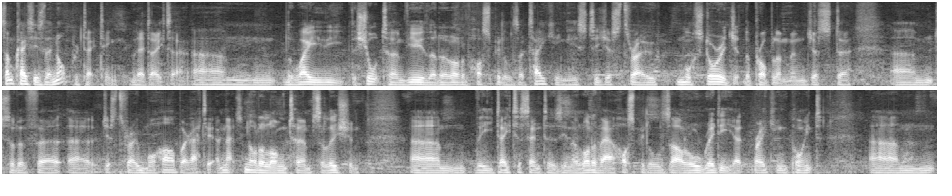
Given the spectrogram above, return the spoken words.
Some cases they're not protecting their data. Um, the way the, the short-term view that a lot of hospitals are taking is to just throw more storage at the problem and just uh, um, sort of uh, uh, just throw more hardware at it and that's not a long-term solution. Um, the data centres in a lot of our hospitals are already at breaking point. Um,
